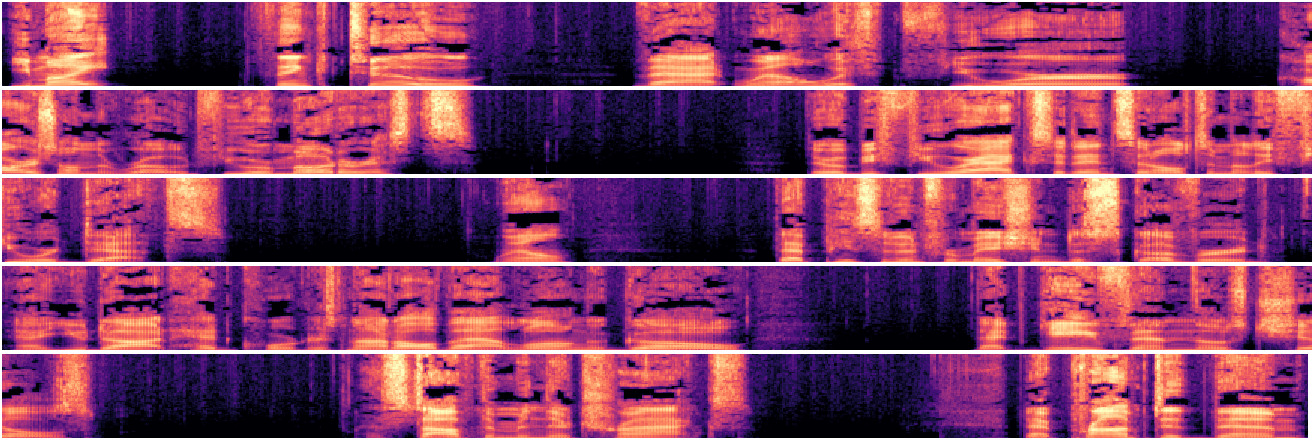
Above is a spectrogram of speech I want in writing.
You might think, too, that, well, with fewer cars on the road, fewer motorists, there would be fewer accidents and ultimately fewer deaths. Well, that piece of information discovered at UDOT headquarters not all that long ago that gave them those chills stopped them in their tracks, that prompted them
